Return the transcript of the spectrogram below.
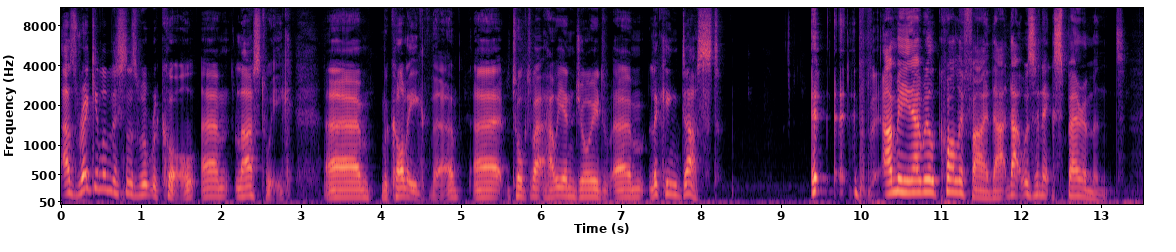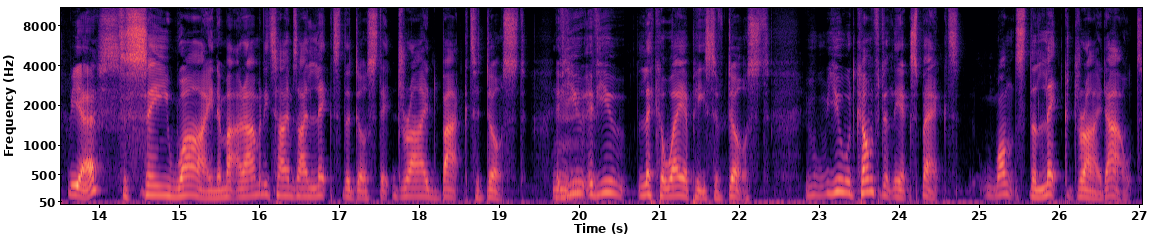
as regular listeners will recall, um, last week, um, my colleague there uh, talked about how he enjoyed um, licking dust. I mean, I will qualify that. That was an experiment Yes. to see why, no matter how many times I licked the dust, it dried back to dust. If you Hmm. if you lick away a piece of dust, you would confidently expect once the lick dried out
